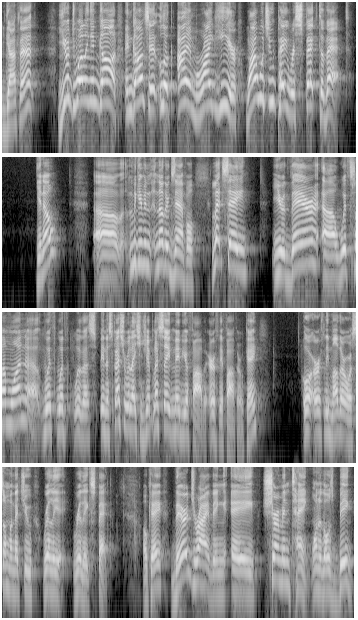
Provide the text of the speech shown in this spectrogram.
You got that? You're dwelling in god and god said look i am right here. Why would you pay respect to that? You know? Uh, let me give you another example. Let's say you're there uh, with someone uh, with, with, with a, in a special relationship, let's say maybe your father, earthly father, okay? Or earthly mother or someone that you really, really expect. Okay? They're driving a Sherman tank, one of those big,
